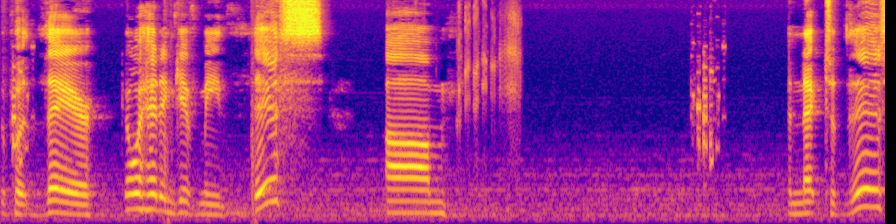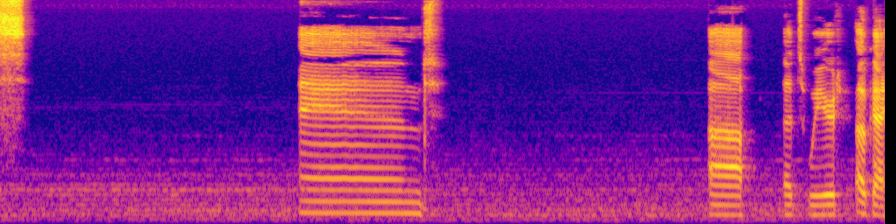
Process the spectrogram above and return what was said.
to put there. Go ahead and give me this. Um, connect to this. And... Uh, that's weird. Okay.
